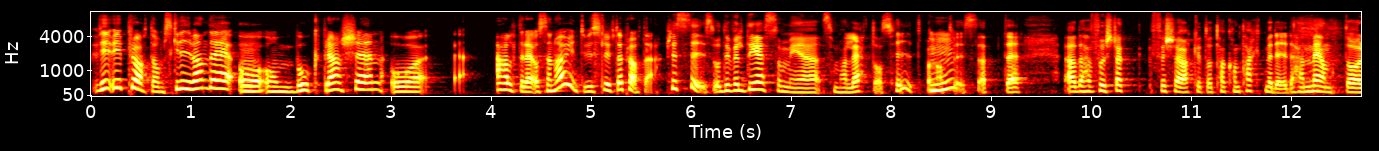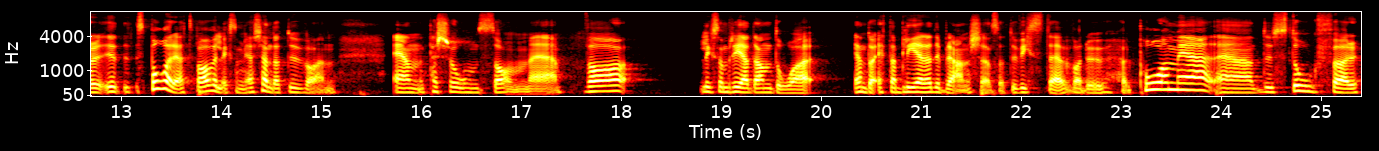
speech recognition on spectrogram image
vi, vi pratade om skrivande och Mm. om bokbranschen och allt det där och sen har ju inte vi slutat prata. Precis, och det är väl det som, är, som har lett oss hit på Mm. något vis. Att, eh, ja, det här första försöket att ta kontakt med dig, det här mentorspåret var väl liksom, jag kände att du var en, en person som eh, var liksom redan då ändå etablerad i branschen så att du visste vad du höll på med. Eh, du stod för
